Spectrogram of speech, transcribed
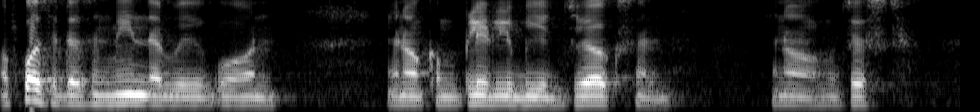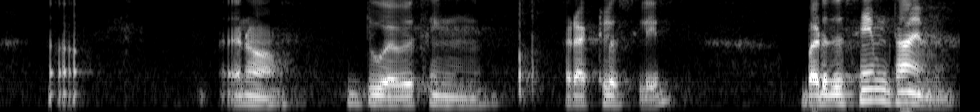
Of course, it doesn't mean that we go and you know completely be jerks and you know just uh, you know do everything recklessly. But at the same time,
